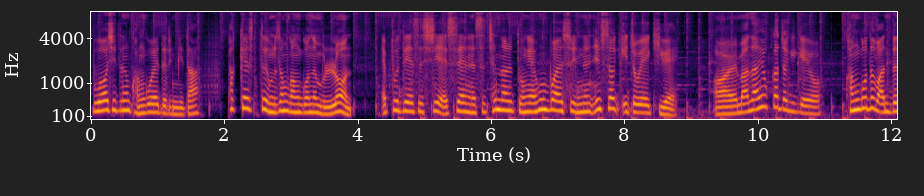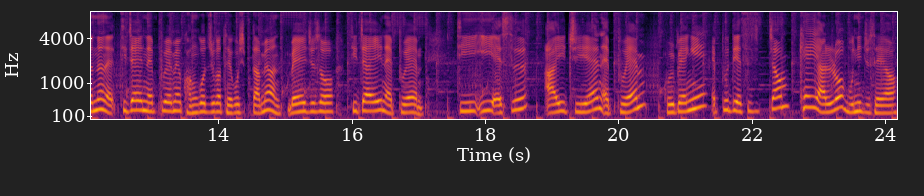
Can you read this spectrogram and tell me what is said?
무엇이든 광고해드립니다. 팟캐스트 음성 광고는 물론 FDSC SNS 채널을 통해 홍보할 수 있는 일석이조의 기회. 얼마나 효과적이게요. 광고도 만드는 디자인 FM의 광고주가 되고 싶다면 메일 주소 디자인 FM d e s i g n f m 골뱅이 fds.kr로 문의 주세요.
